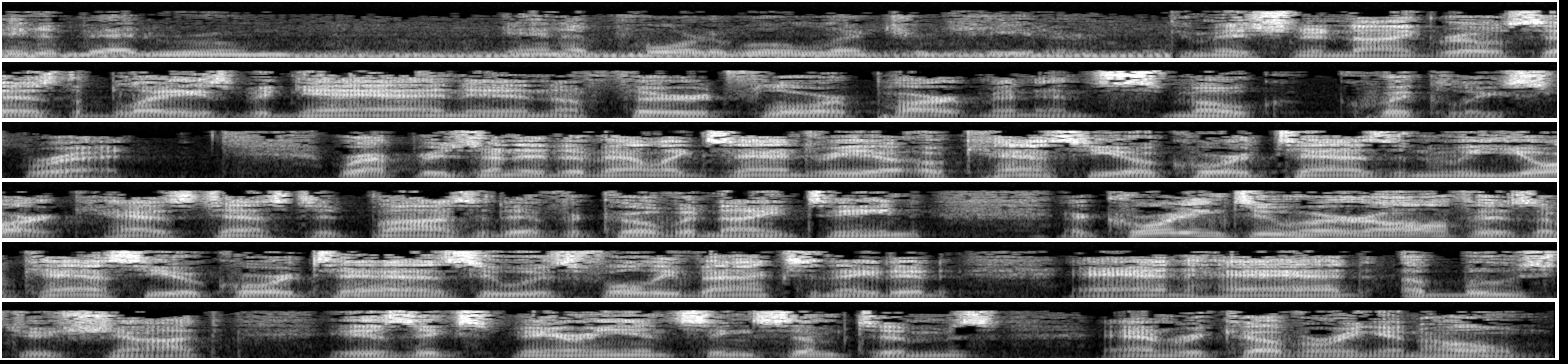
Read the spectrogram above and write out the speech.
in a bedroom in a portable electric heater. Commissioner Nigro says the blaze began in a third floor apartment and smoke quickly spread. Representative Alexandria Ocasio-Cortez in New York has tested positive for COVID-19. According to her office, Ocasio-Cortez, who is fully vaccinated and had a booster shot, is experiencing symptoms and recovering at home.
